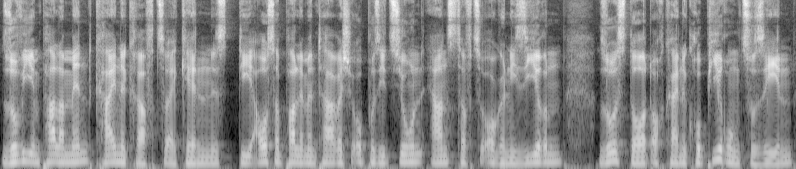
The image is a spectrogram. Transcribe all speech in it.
so wie im Parlament keine Kraft zu erkennen ist, die außerparlamentarische Opposition ernsthaft zu organisieren, so ist dort auch keine Gruppierung zu sehen,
